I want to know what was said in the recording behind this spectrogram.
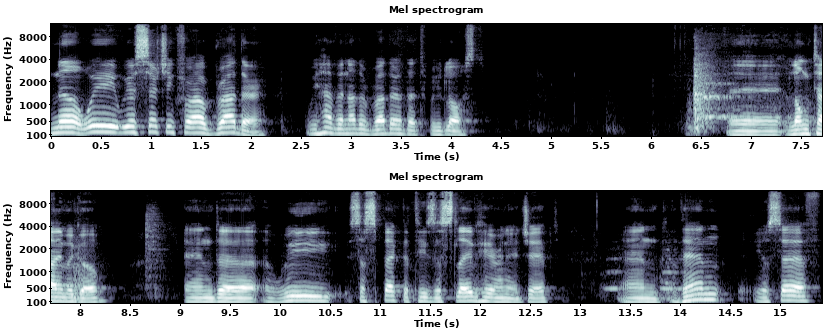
No, we we are searching for our brother. We have another brother that we lost a uh, long time ago and uh, we suspect that he's a slave here in Egypt. And then Yosef,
